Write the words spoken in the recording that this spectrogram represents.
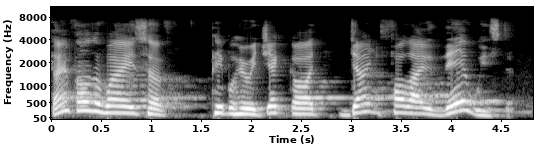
Don't follow the ways of people who reject God. Don't follow their wisdom.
